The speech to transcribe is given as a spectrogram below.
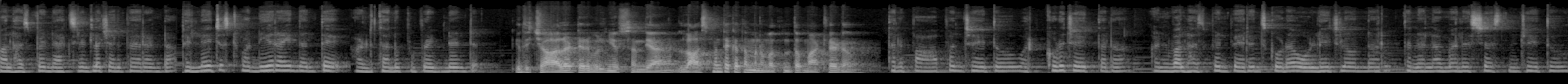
వాళ్ళ హస్బెండ్ యాక్సిడెంట్లో చనిపోయారంట. పెళ్ళై జస్ట్ వన్ ఇయర్ అయింది అంతే. అండ్ తను ఇప్పుడు ప్రెగ్నెంట్ ఇది చాలా టెరబుల్ న్యూస్ సంధ్య. లాస్ట్ మంతే కదా మనం అతనితో మాట్లాడాం. తన పాపం చేతు వర్క్ కూడా చేయదు తన అండ్ వాళ్ళ హస్బెండ్ పేరెంట్స్ కూడా ఓల్డ్ ఏజ్లో ఉన్నారు. తను ఎలా మేనేజ్ చేస్తుంది చేతు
